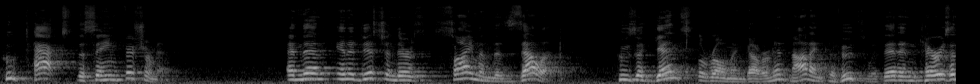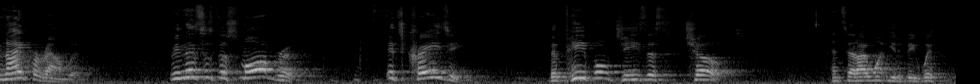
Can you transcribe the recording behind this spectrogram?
who taxed the same fishermen. And then, in addition, there's Simon the Zealot, who's against the Roman government, not in cahoots with it, and carries a knife around with him. I mean, this is the small group. It's crazy. The people Jesus chose and said, I want you to be with me.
